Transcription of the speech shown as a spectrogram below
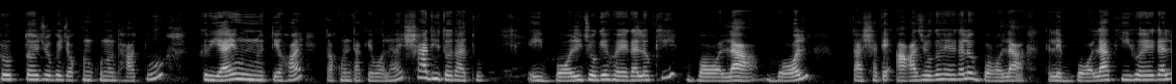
প্রত্যয় যোগে যখন কোনো ধাতু ক্রিয়ায় উন্নতি হয়, তখন তাকে বলা হয় সাধিত ধাতু। এই বল যোগে হয়ে গেল কি? বলা। বল তার সাথে আ যোগে হয়ে গেল বলা। তাহলে বলা কি হয়ে গেল?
